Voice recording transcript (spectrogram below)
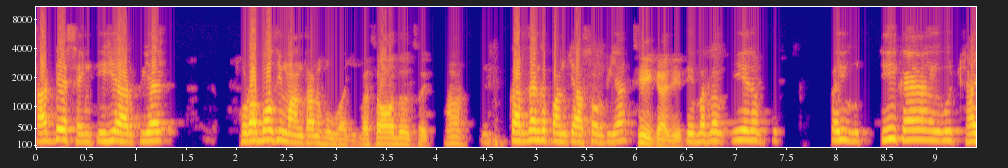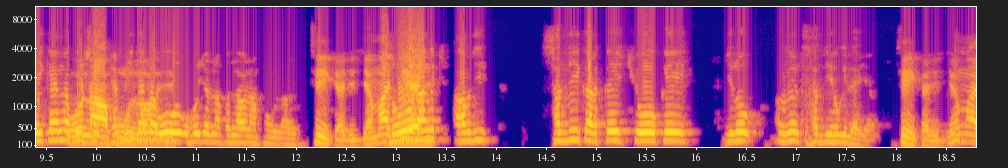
ਸਾਢੇ 37000 ਰੁਪਇਆ ਥੋੜਾ ਬਹੁਤ ਹੀ ਮਾਨਤਾਨ ਹੋਊਗਾ ਜੀ। ਬਸ 100 200 ਹਾਂ ਕਰ ਦਾਂਗੇ 5-400 ਰੁਪਇਆ। ਠੀਕ ਆ ਜੀ। ਤੇ ਮਤਲਬ ਇਹ ਕਈ 30 ਕਹਿੰਦਾ ਕੋਈ 28 ਕਹਿੰਦਾ ਕੋਈ ਨਾ 26 ਫੋਨ ਕਹਿੰਦਾ। ਉਹ ਉਹ ਜਨਾ ਬੰਦਾ ਨਾ ਫੋਨ ਲਾਵੇ। ਠੀਕ ਆ ਜੀ ਜਮਾ ਦੋ ਜੇ ਆਪਦੀ ਸੱਲੀ ਕਰਕੇ ਚੋ ਕੇ ਜਦੋਂ ਅਗਲੇ ਤਸੱਲੀ ਹੋ ਗਈ ਲੈ ਜਾ ਠੀਕ ਆ ਜੀ ਜਮਾ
